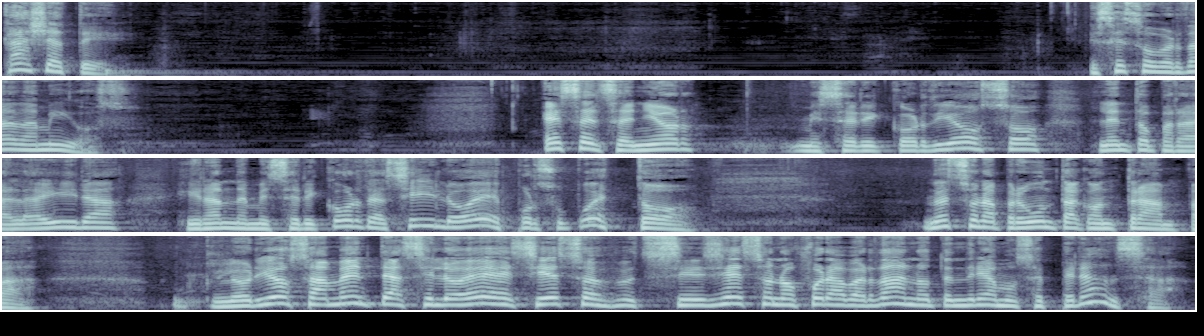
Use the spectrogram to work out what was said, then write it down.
Cállate. ¿Es eso verdad, amigos? ¿Es el Señor misericordioso, lento para la ira y grande misericordia. Sí, lo es, por supuesto. No es una pregunta con trampa. Gloriosamente así lo es. Si eso, si eso no fuera verdad, no tendríamos esperanza.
